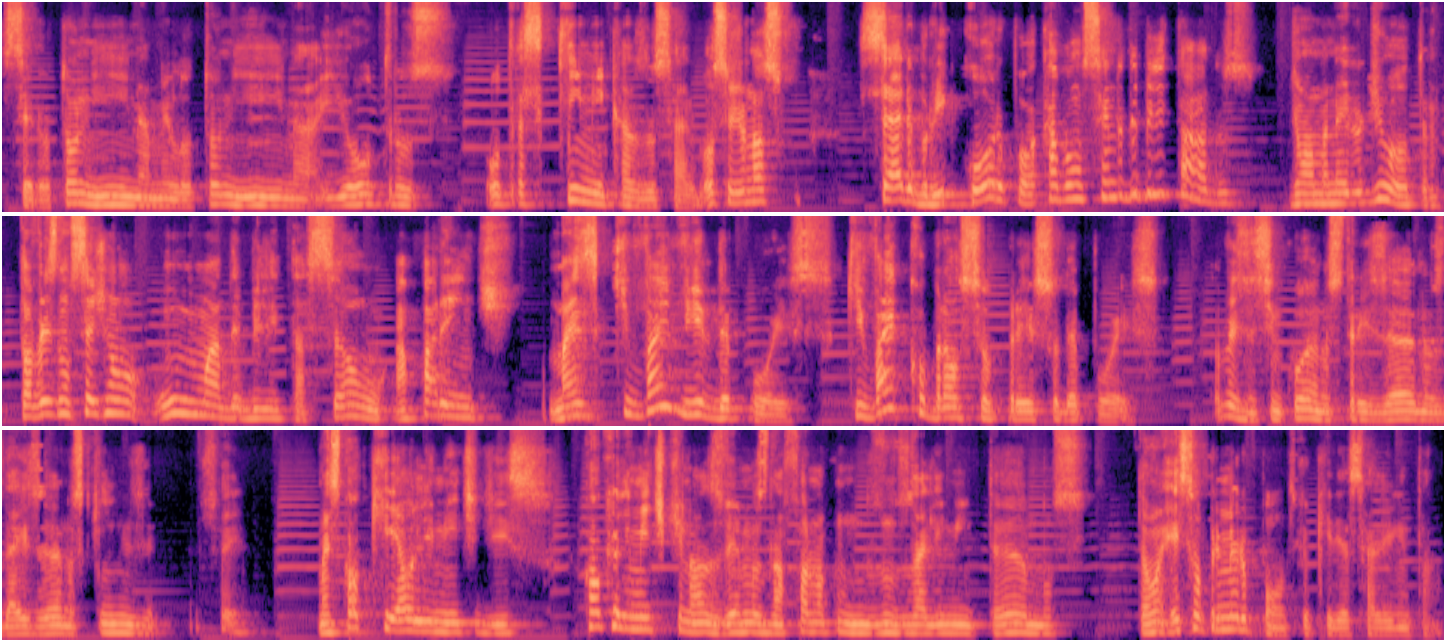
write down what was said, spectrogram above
serotonina, melatonina e outros, outras químicas do cérebro. Ou seja, o nosso cérebro e corpo acabam sendo debilitados de uma maneira ou de outra. Talvez não seja uma debilitação aparente, mas que vai vir depois, que vai cobrar o seu preço depois. Talvez em 5 anos, 3 anos, 10 anos, 15, não sei. Mas qual que é o limite disso? Qual que é o limite que nós vemos na forma como nos alimentamos? Então, esse é o primeiro ponto que eu queria salientar.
